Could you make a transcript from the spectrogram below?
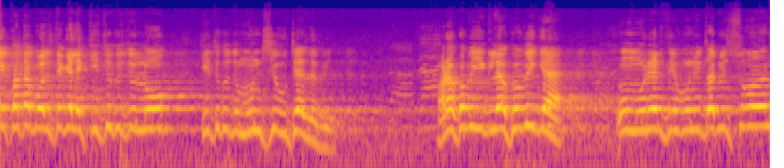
এই কথা বলতে গেলে কিছু কিছু লোক কিছু কিছু মুন্সি উঠে দেবে। ওরা কবি ইগলা কবি গা উমরের জীবনী তবি শোন।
